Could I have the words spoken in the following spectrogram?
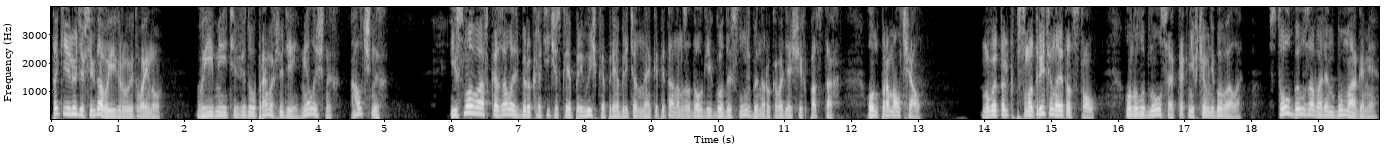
Такие люди всегда выигрывают войну. Вы имеете в виду упрямых людей, мелочных, алчных? И снова сказалась бюрократическая привычка, приобретенная капитаном за долгие годы службы на руководящих постах. Он промолчал. «Ну вы только посмотрите на этот стол!» Он улыбнулся, как ни в чем не бывало. Стол был завален бумагами,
